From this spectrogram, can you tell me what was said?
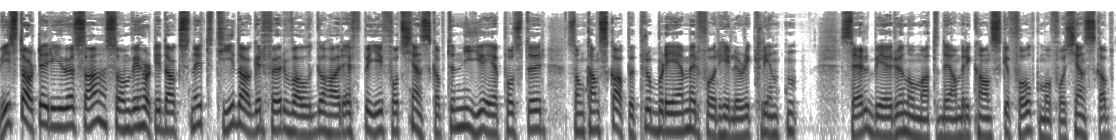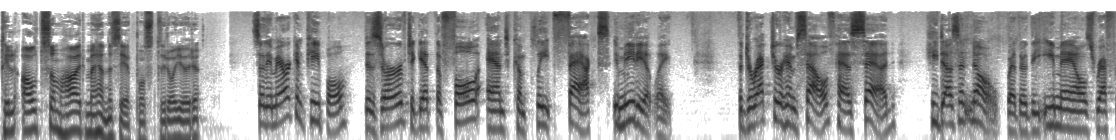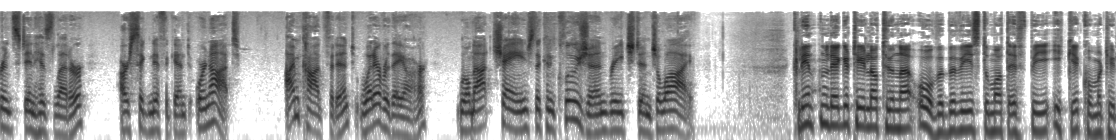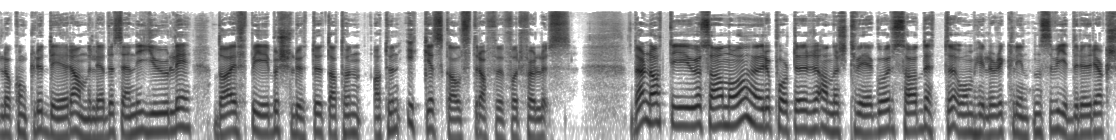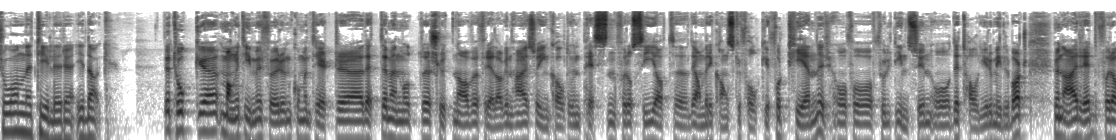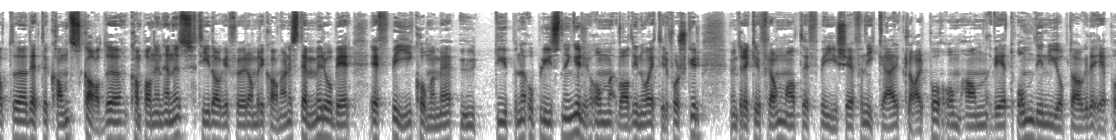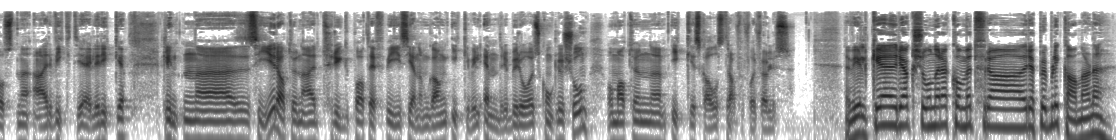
Vi starter i USA. Som vi hørte i Dagsnytt, ti dager før valget har FBI fått kjennskap til nye e-poster som kan skape problemer for Hillary Clinton. Selv ber hun om at det amerikanske folk må få kjennskap til alt som har med hennes e-poster å gjøre. So the American deserve to get the full and complete facts immediately. The director himself has said he doesn't know whether the emails referenced in his letter are significant or not. I'm confident, whatever they are, will not change the conclusion reached in July. Clinton legger til at hun er overbevist om at FBI ikke kommer til å konkludere annerledes enn i juli, da FBI besluttet at hun, at hun ikke skal straffeforfølges. Det er natt i USA nå. Reporter Anders Tvegård sa dette om Hillary Clintons videre reaksjon tidligere i dag. Det tok eh, mange timer før hun kommenterte dette, men mot eh, slutten av fredagen her så innkalte hun pressen for å si at eh, det amerikanske folket fortjener å få fullt innsyn og detaljer umiddelbart. Hun er redd for at dette kan skade kampanjen hennes ti dager før amerikanerne stemmer, og ber FBI komme med ut utdypende opplysninger om hva de nå etterforsker. Hun trekker fram at FBI-sjefen ikke er klar på om han vet om de nyoppdagede e-postene er viktige eller ikke. Clinton eh, sier at hun er trygg på at FBIs gjennomgang ikke vil endre byråets konklusjon om at hun eh, ikke skal straffeforfølges. Hvilke reaksjoner er kommet fra republikanerne?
